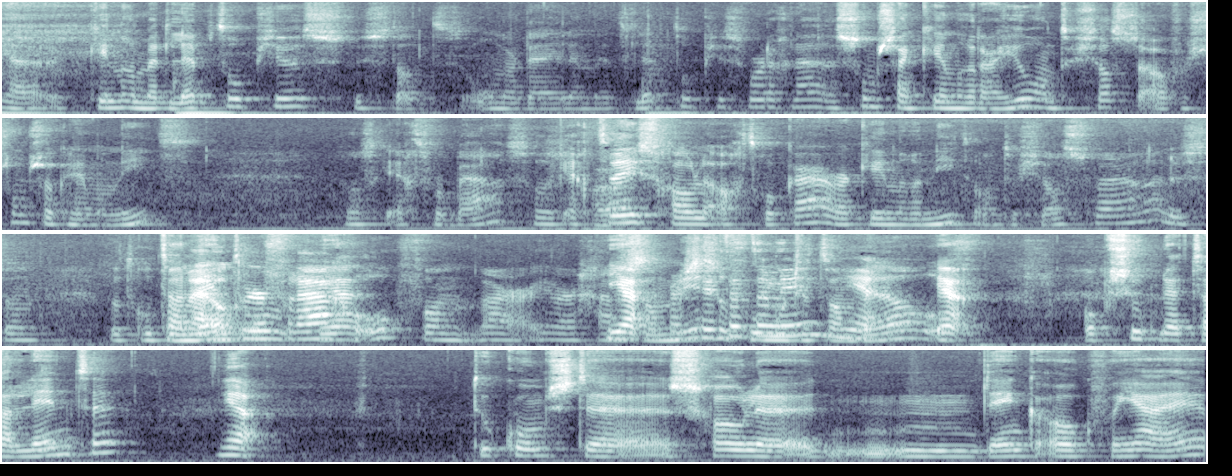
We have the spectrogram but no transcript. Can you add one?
Ja, kinderen met laptopjes. Dus dat onderdelen met laptopjes worden gedaan. En soms zijn kinderen daar heel enthousiast over, soms ook helemaal niet. Daar was ik echt verbaasd. Had ik echt twee scholen achter elkaar waar kinderen niet enthousiast waren. Dus dan, dat roept mij Talent ook weer vragen ja. op. Van waar, waar gaat Ja. het dan mis? Of hoe moet in? het dan Ja. wel? Of- op zoek naar talenten. ja. Toekomst, eh, scholen mm, denken ook van ja, hè,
